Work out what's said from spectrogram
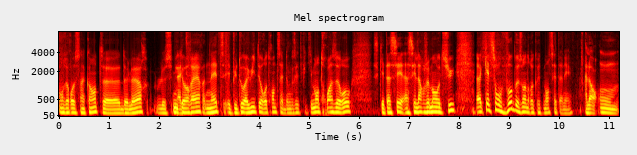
11,50 euros de l'heure, le SMIC horaire net est plutôt à 8,37 euros. Donc vous êtes effectivement 3 euros, ce qui est assez assez largement au-dessus. Euh, quels sont vos besoins de recrutement cette année? Alors on,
